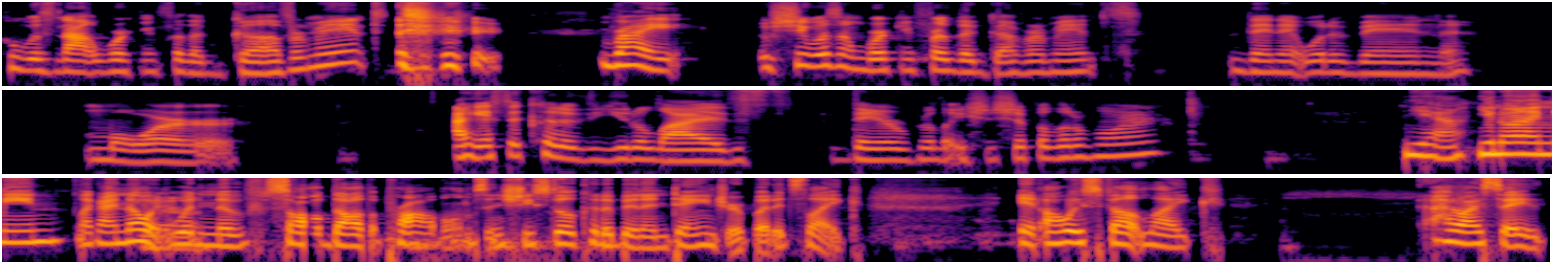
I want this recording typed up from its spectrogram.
who was not working for the government, right. if she wasn't working for the government, then it would have been more. I guess it could have utilized their relationship a little more. Yeah, you know what I mean? Like I know Yeah. it wouldn't have solved all the problems and she still could have been in danger, but it's like it always felt like how do I say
